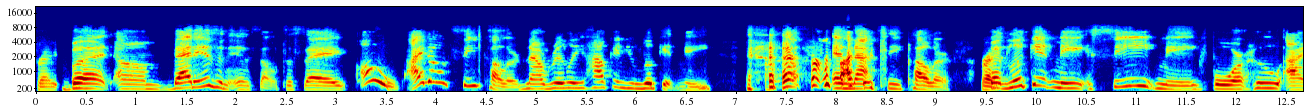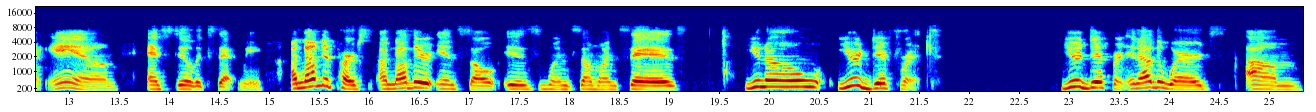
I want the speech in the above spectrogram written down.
Right. But um that is an insult to say oh i don't see color. Now really how can you look at me and right. not see color? Right. but look at me see me for who i am and still accept me. Another person another insult is when someone says you know you're different you're different. In other words, um,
